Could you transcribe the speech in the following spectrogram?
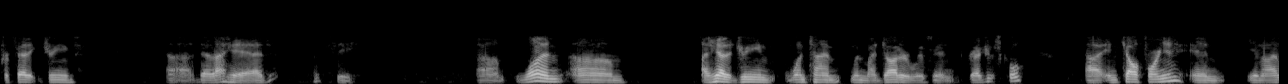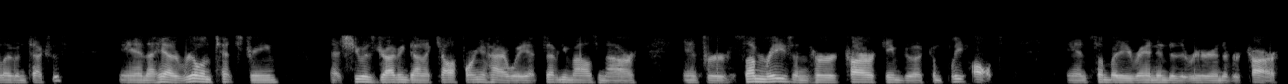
prophetic dreams uh, that I had. Let's see. Um, one, um, I had a dream one time when my daughter was in graduate school uh, in California, and you know I live in Texas, and I had a real intense dream that she was driving down a California highway at 70 miles an hour, and for some reason her car came to a complete halt, and somebody ran into the rear end of her car,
